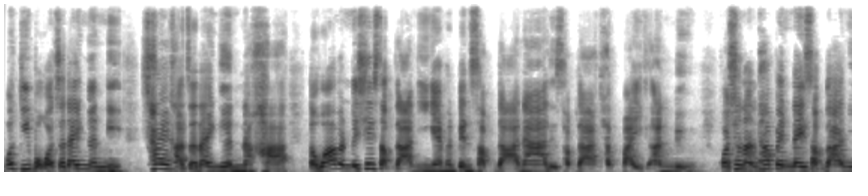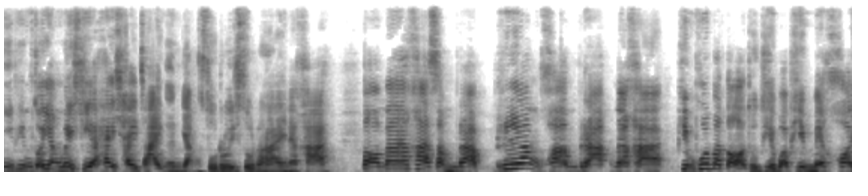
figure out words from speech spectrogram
เมื่อกี้บอกว่าจะได้เงินนี่ ใช่ค่ะ จะได้เงินนะคะ แต่ว่ามันไม่ใช่สัปดาห์นี้ไง มันเป็นสัปดาห์หน้าหรือสัปดาห์ถัดไปอีกอันนึง เพราะฉะนั้นถ้าเป็นในสัปดาห์นี้พิมพ์ก็ยังไม่เชียร์ให้ใช้จ่ายเงินอย่างสุรุ่ยสุร่ายนะคะ ต่อมาค่ะสำหรับเรื่องความรักนะคะ พิมพ์พูดมาตลอดทุกเทปว่าพิมพ์ไม่ค่อย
